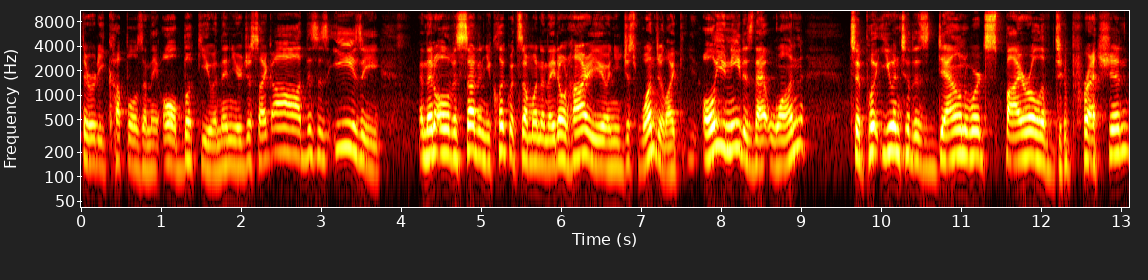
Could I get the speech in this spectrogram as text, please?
30 couples and they all book you. And then you're just like, oh, this is easy. And then all of a sudden you click with someone and they don't hire you. And you just wonder, like, all you need is that one to put you into this downward spiral of depression.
